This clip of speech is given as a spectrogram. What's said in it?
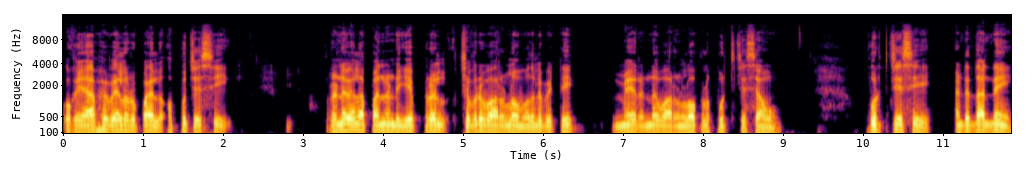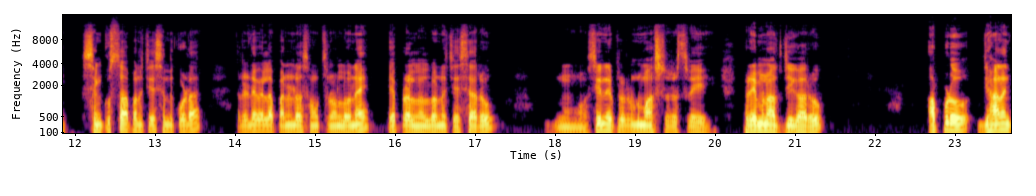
ఒక యాభై వేల రూపాయలు అప్పు చేసి రెండు వేల పన్నెండు ఏప్రిల్ చివరి వారంలో మొదలుపెట్టి మే రెండవ వారం లోపల పూర్తి చేశాము. పూర్తి చేసి అంటే దాన్ని శంకుస్థాపన చేసింది కూడా రెండు వేల పన్నెండవ సంవత్సరంలోనే ఏప్రిల్ నెలలోనే చేశారు. Senior pyramid master Shri Premnathji గారు. అప్పుడు ధ్యానం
